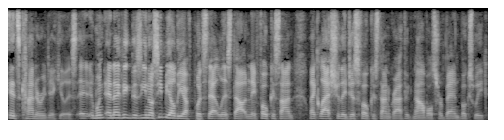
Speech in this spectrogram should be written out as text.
it's kind of ridiculous. It- when, and I think this, you know, CBLDF puts that list out and they focus on, like last year, they just focused on graphic novels for Banned Books Week.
